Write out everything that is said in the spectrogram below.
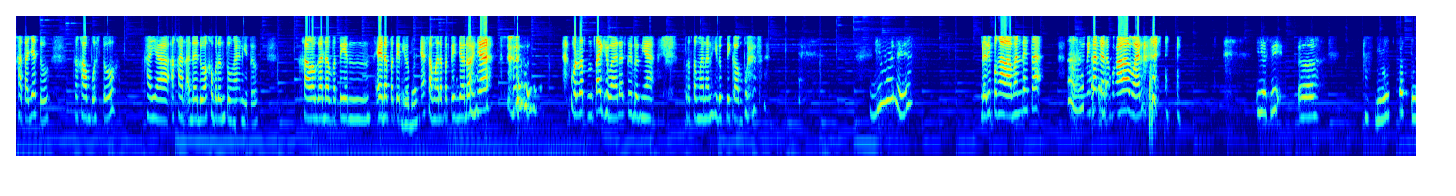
katanya tuh ke kampus tuh kayak akan ada dua keberuntungan gitu. Kalau gak dapetin eh dapetin Jodoh. ilmunya sama dapetin jodohnya. Menurut entah gimana tuh dunia pertemanan hidup di kampus. Gimana ya? Dari pengalaman deh tak ini kan gak ada pengalaman. Iya sih eh dulu waktu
